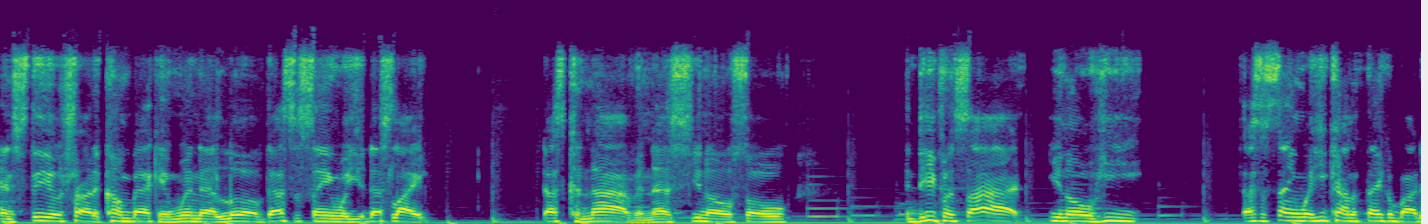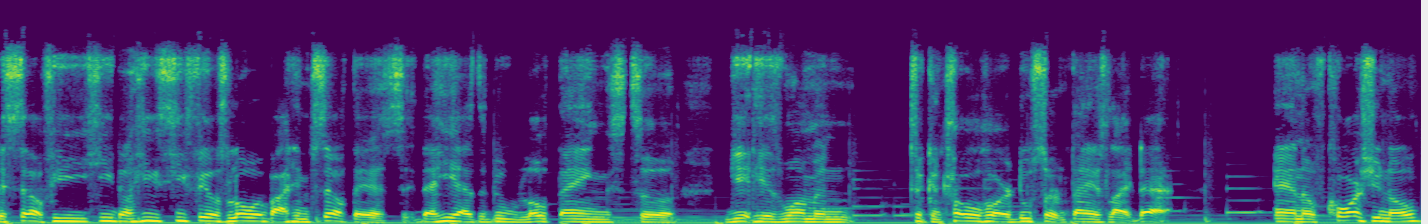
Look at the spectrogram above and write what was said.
and still try to come back and win that love, that's the same way. You, that's like that's conniving. That's you know so deep inside, you know he that's the same way he kind of think about himself. He he he he feels low about himself that that he has to do low things to get his woman to control her, do certain things like that. And of course, you know,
